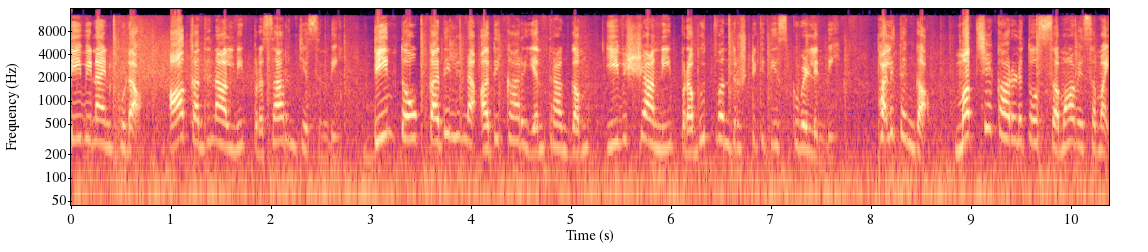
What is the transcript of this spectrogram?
టీవీ నైన్ కూడా ఆ కథనాల్ని ప్రసారం చేసింది. దీంతో కదిలిన అధికార యంత్రాంగం ఈ విషయాన్ని ప్రభుత్వం దృష్టికి తీసుకువెళ్ళింది ఫలితంగా మత్స్యకారులతో సమావేశమై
